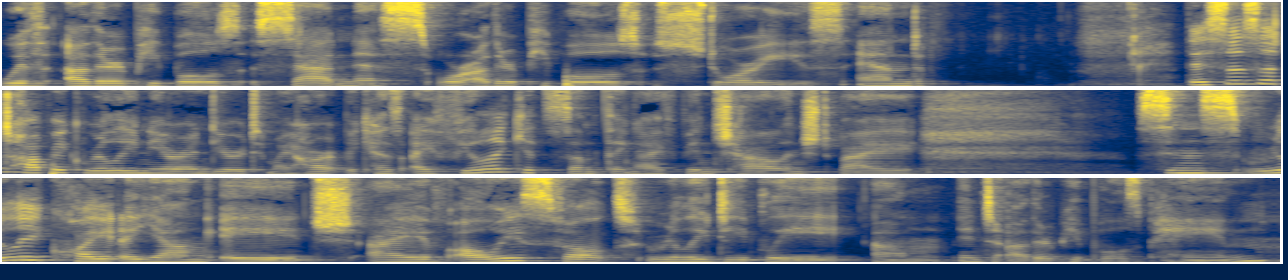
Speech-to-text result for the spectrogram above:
with other people's sadness or other people's stories. And this is a topic really near and dear to my heart because I feel like it's something I've been challenged by since really quite a young age. I've always felt really deeply um, into other people's pain.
